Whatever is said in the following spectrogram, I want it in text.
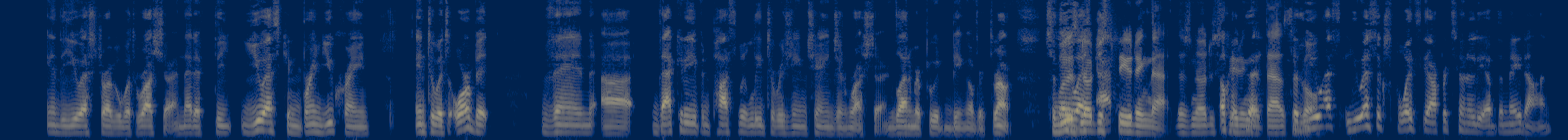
in the U.S. struggle with Russia, and that if the U.S. can bring Ukraine into its orbit, then uh, that could even possibly lead to regime change in Russia and Vladimir Putin being overthrown. So the well, there's US no disputing that. There's no disputing okay, that that's so the goal. US, US exploits the opportunity of the Maidan.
